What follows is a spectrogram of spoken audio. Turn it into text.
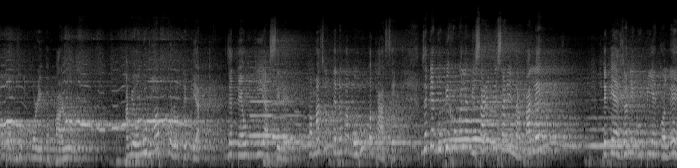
উপভোগ কৰিব পাৰোঁ। আমি অনুভৱ কৰোঁ তেতিয়া যে তেওঁ কি আছিলে। সমাজত তেনেকুৱা বহু কথা আছে। যেতিয়া গোপীসকলে বিচাৰি বিচাৰি নাপালে তেতিয়া এজনী গোপীয়ে ক'লে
